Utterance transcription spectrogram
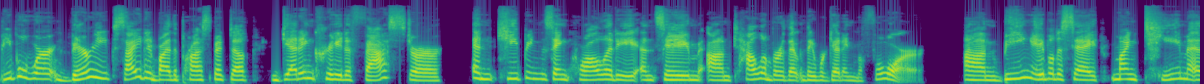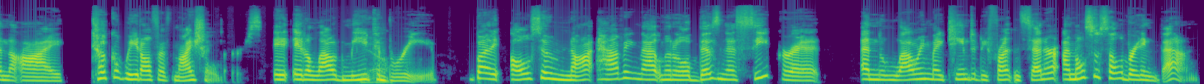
people were very excited by the prospect of getting creative faster and keeping the same quality and same um, caliber that they were getting before. Um, being able to say, my team and I took a weight off of my shoulders. It, it allowed me yeah. to breathe, but also not having that little business secret and allowing my team to be front and center. I'm also celebrating them.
